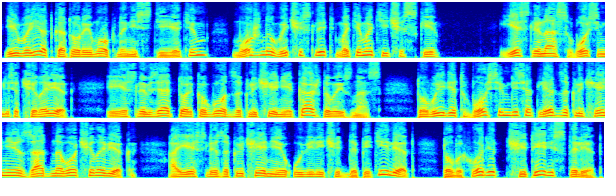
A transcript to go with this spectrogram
и вред, который мог нанести этим, можно вычислить математически. Если нас 80 человек, и если взять только год заключения каждого из нас, то выйдет 80 лет заключения за одного человека, а если заключение увеличить до пяти лет, то выходит 400 лет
